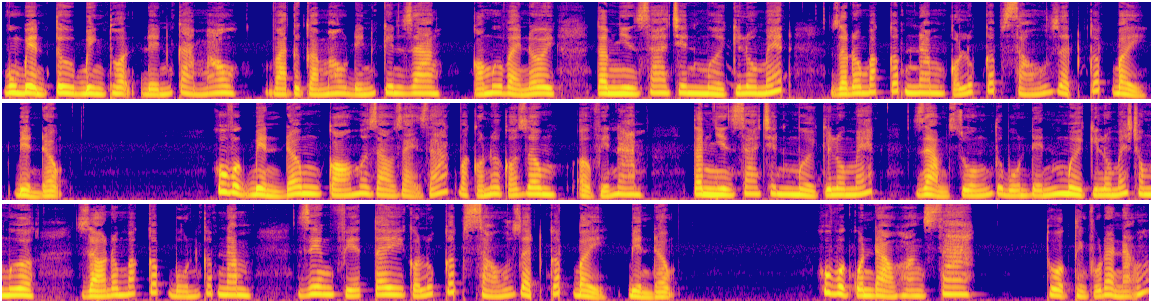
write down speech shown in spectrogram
vùng biển từ Bình Thuận đến Cà Mau và từ Cà Mau đến Kiên Giang có mưa vài nơi, tầm nhìn xa trên 10 km, gió đông bắc cấp 5 có lúc cấp 6 giật cấp 7, biển động. Khu vực biển Đông có mưa rào rải rác và có nơi có rông ở phía Nam, tầm nhìn xa trên 10 km, giảm xuống từ 4 đến 10 km trong mưa, gió đông bắc cấp 4, cấp 5, riêng phía Tây có lúc cấp 6, giật cấp 7, biển động. Khu vực quần đảo Hoàng Sa thuộc thành phố Đà Nẵng,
